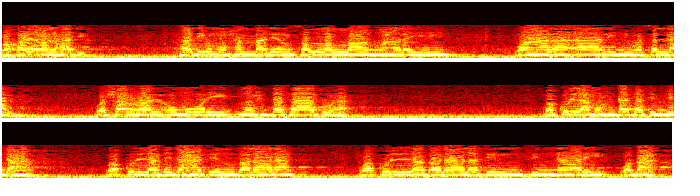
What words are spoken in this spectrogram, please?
وخير الهدي هدي محمد صلى الله عليه وعلى آله وسلم وشر الأمور محدثاتها. وكل مهدفة بدعة وكل بدعة ضلالة وكل ضلالة في النار وبعد.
